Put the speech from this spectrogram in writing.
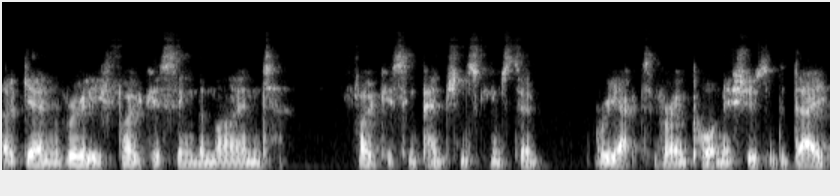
again really focusing the mind, focusing pension schemes to react to very important issues of the day.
